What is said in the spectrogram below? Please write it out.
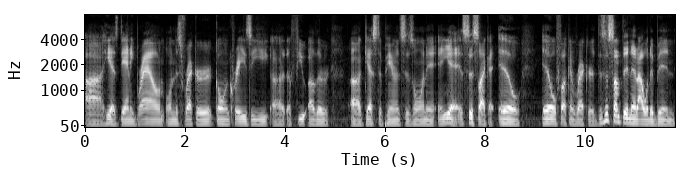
Uh, he has Danny Brown on this record going crazy. Uh, a few other uh, guest appearances on it, and yeah, it's just like a ill, ill fucking record. This is something that I would have been.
